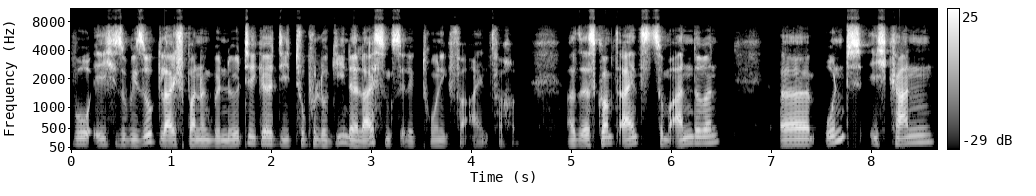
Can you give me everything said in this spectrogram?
wo ich sowieso Gleichspannung benötige, die Topologien der Leistungselektronik vereinfache. Also es kommt eins zum anderen. Äh, und ich kann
